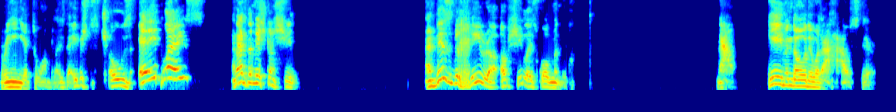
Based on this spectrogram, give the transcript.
bringing it to one place, the Abish chose a place, and that's the Mishkan Shila. And this Bechira of Shila is called Menucha. Now, even though there was a house there,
